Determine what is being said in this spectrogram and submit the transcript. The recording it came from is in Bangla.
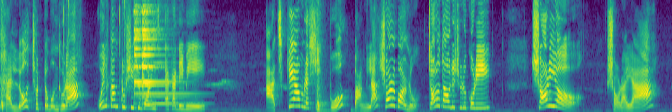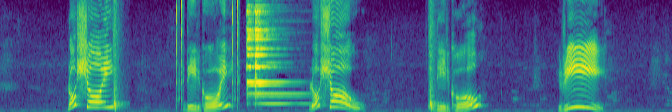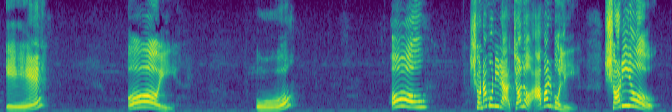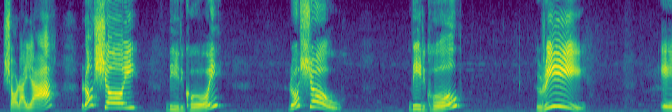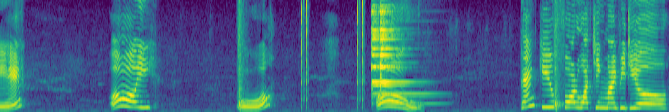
হ্যালো, ছোট্ট বন্ধুরা। ওয়েলকাম টু শিশু বর্ণিংস একাডেমি। আজকে আমরা শিখব বাংলা স্বরবর্ণ। চলো তাহলে শুরু করি। স্বরীয়। সরায়া রস্যই। দীর্ঘই। রস্যৌ দীর্ঘ রি। এ। ওই। ও। ও সোনামণিরা, চলো আবার বলি। সরিও সরায়া, রস্যই, দীর্ঘই রস্যৌ দীর্ঘ রি, এ Oh! Thank you for watching my video.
